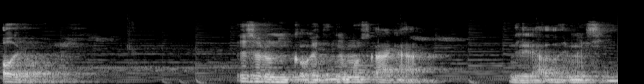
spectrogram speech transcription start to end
oro. Eso es lo único que tenemos acá del lado de Messi.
